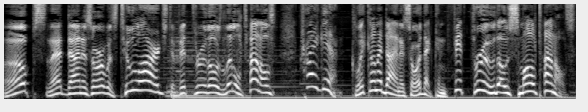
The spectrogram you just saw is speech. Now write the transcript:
Oops, that dinosaur was too large to fit through those little tunnels. Try again. Click on a dinosaur that can fit through those small tunnels.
